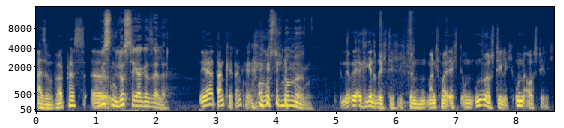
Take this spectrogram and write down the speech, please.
also WordPress. Äh, du bist ein lustiger Geselle. Ja, danke, danke. Man muss dich nur mögen. Richtig, ich bin manchmal echt un unausstehlich, unausstehlich.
